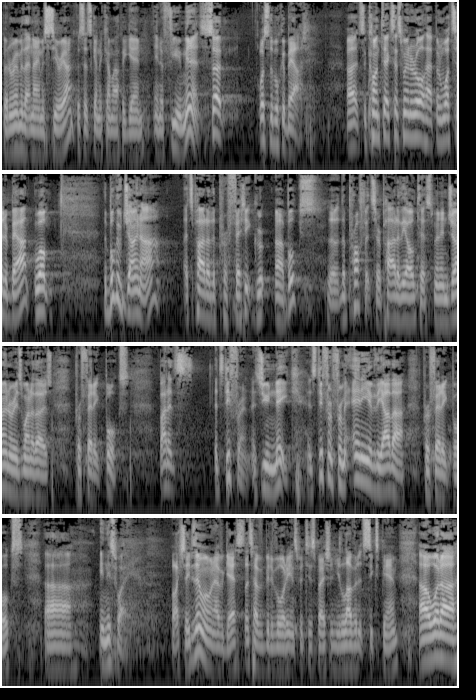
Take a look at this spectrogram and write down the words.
But remember that name Assyria because it's going to come up again in a few minutes. So, what's the book about? Uh, it's the context, that's when it all happened. What's it about? Well, the book of Jonah, it's part of the prophetic group, uh, books. The, the prophets are a part of the Old Testament, and Jonah is one of those prophetic books. But it's, it's different, it's unique. It's different from any of the other prophetic books uh, in this way. Actually, does anyone want to have a guess? Let's have a bit of audience participation. You love it at 6 p.m. Uh, what, uh,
